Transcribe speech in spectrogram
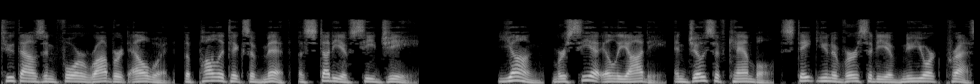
2004 Robert Ellwood, The Politics of Myth, A Study of C.G. Jung, Mircea Eliade, and Joseph Campbell, State University of New York Press,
